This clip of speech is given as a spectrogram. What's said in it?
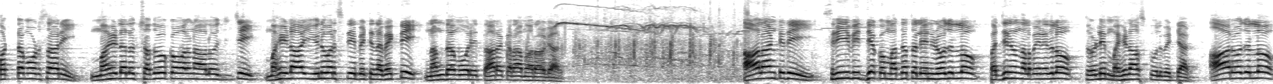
మొట్టమొదటిసారి మహిళలు చదువుకోవాలని ఆలోచించి మహిళా యూనివర్సిటీ పెట్టిన వ్యక్తి నందమూరి తారక రామారావు గారు. అలాంటిది శ్రీ విద్యకు మద్దతు లేని రోజుల్లో పద్దెనిమిది వందల నలభై ఎనిమిదిలో తొలి మహిళా స్కూల్ పెట్టాడు. ఆ రోజుల్లో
